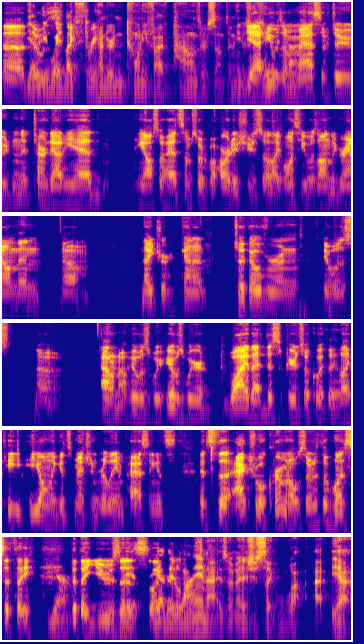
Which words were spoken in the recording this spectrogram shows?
uh Yeah, there he weighed like 325 pounds or something. He was yeah, he was a massive dude, and it turned out he had he also had some sort of a heart issue. So like once he was on the ground, then um, nature kind of took over, and it was uh, I don't know, it was weird. It was weird why that disappeared so quickly. Like he he only gets mentioned really in passing. It's it's the actual criminals that are the ones that they Yeah. that they use They- as like yeah, they lionize them. It's just like what? Yeah,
